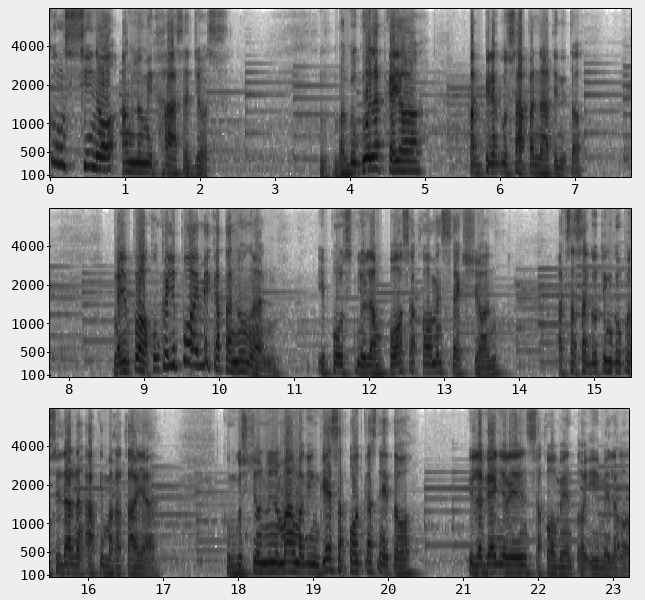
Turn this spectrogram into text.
kung sino ang lumikha sa Diyos? Magugulat kayo pag pinag-usapan natin ito. Ngayon po, kung kayo po ay may katanungan, i-post nyo lang po sa comment section at sasagutin ko po sila ng aking makakaya. Kung gusto nyo namang maging guest sa podcast na ito, ilagay nyo rin sa comment o email ako.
